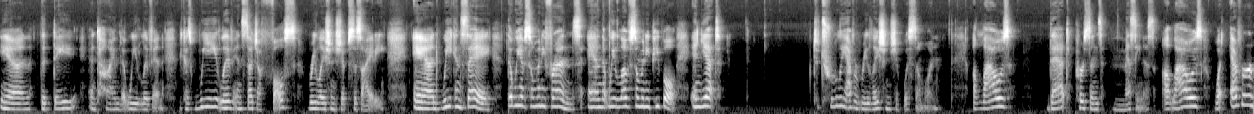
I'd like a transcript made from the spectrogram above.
in the day and time that we live in because we live in such a false relationship society. And we can say that we have so many friends and that we love so many people, and yet truly have a relationship with someone allows that person's messiness, allows whatever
